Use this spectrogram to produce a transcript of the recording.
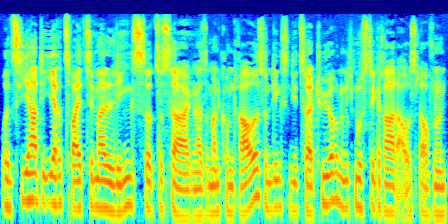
und sie hatte ihre zwei Zimmer links sozusagen. Also man kommt raus und links sind die zwei Türen und ich musste gerade auslaufen und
